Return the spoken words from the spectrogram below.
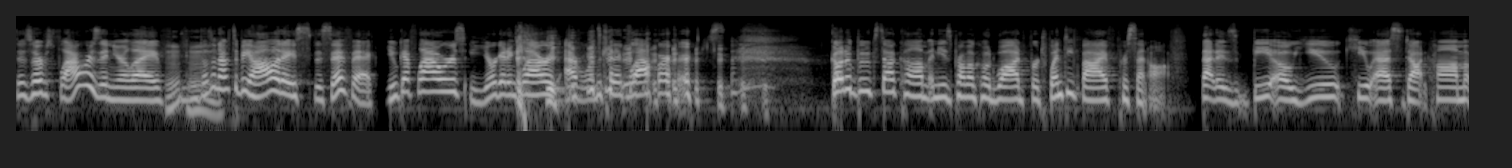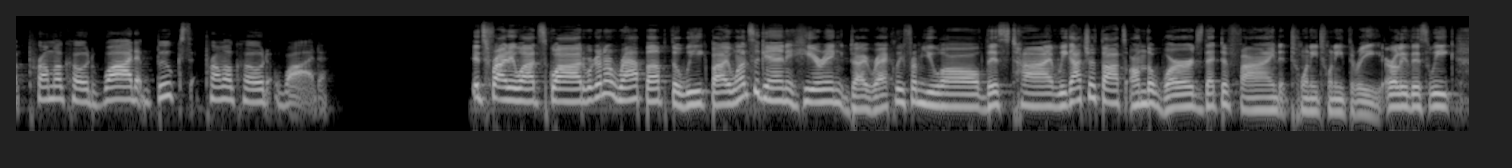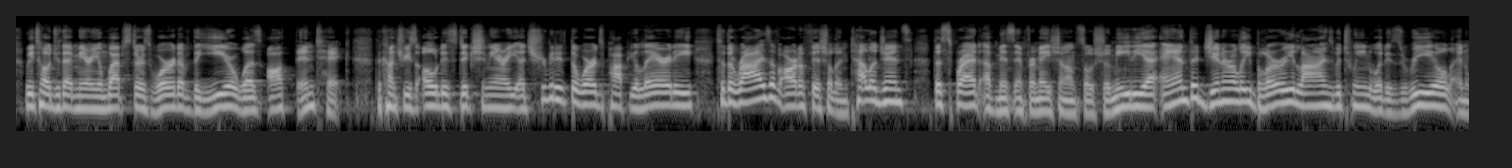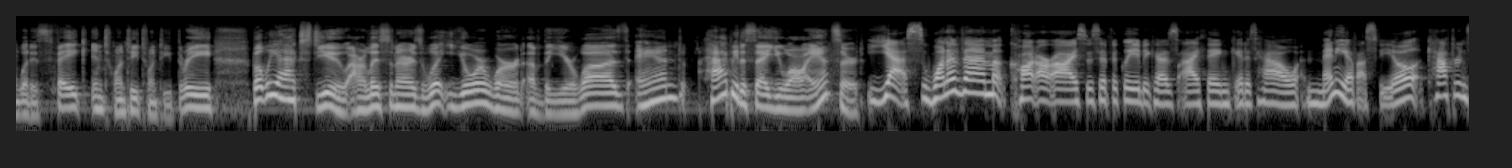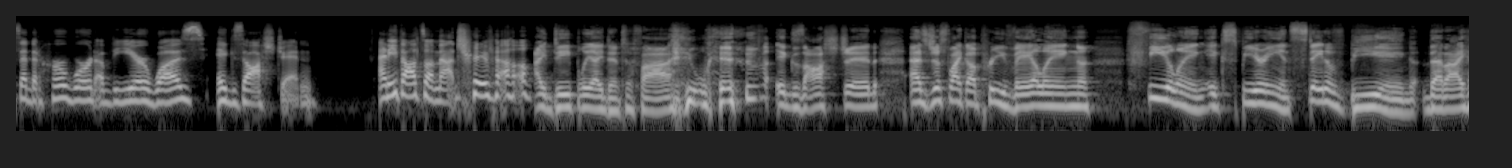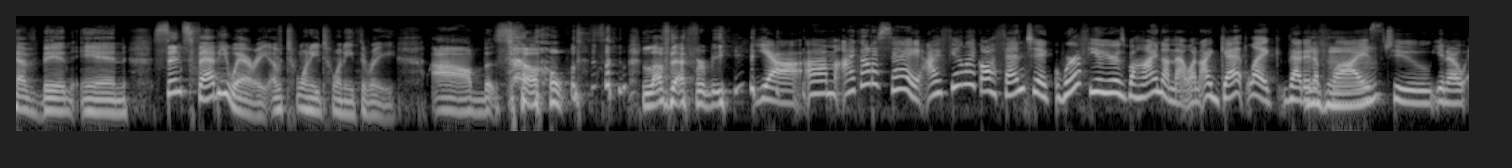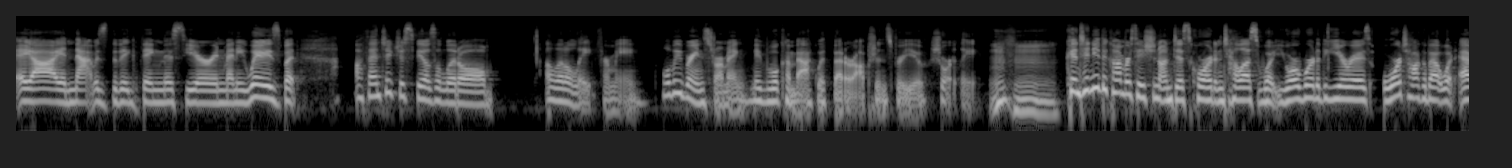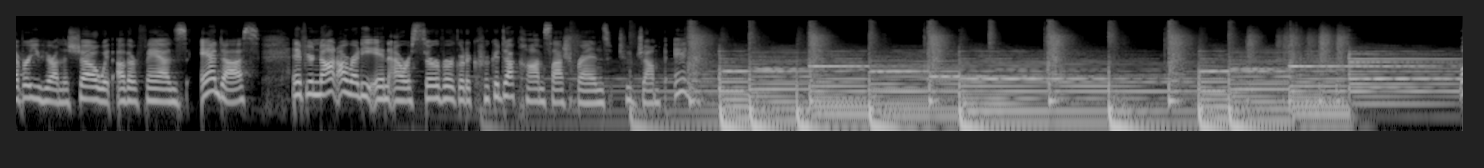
deserves flowers in your life it doesn't have to be holiday specific. You get flowers, you're getting flowers, everyone's getting flowers. Go to Bouqs.com and use promo code WAD for 25% off. That is B O U Q S dot com, promo code WAD, Books, promo code WAD. It's Friday Wad Squad. We're going to wrap up the week by once again hearing directly from you all. This time, we got your thoughts on the words that defined 2023. Early this week, we told you that Merriam Webster's word of the year was authentic. The country's oldest dictionary attributed the word's popularity to the rise of artificial intelligence, the spread of misinformation on social media, and the generally blurry lines between what is real and what is fake in 2023. But we asked you, our listeners, what your word of the year was, and happy to say you all answered. Yes, one of them caught our eye specifically because I think it is how many of us feel. Catherine said that her word of the year was exhaustion. Any thoughts on that, Tre'vell? I deeply identify with exhaustion as just like a prevailing feeling, experience, state of being that I have been in since February of 2023. Um, so Love that for me. yeah. Um, I gotta say, I feel like authentic, we're a few years behind on that one. I get like that it Mm-hmm. applies to, you know, AI and that was the big thing this year in many ways, but authentic just feels a little a little late for me. We'll be brainstorming. Maybe we'll come back with better options for you shortly. Mm-hmm. Continue the conversation on Discord and tell us what your word of the year is, or talk about whatever you hear on the show with other fans and us. And if you're not already in our server, go to crooked.com slash friends to jump in.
